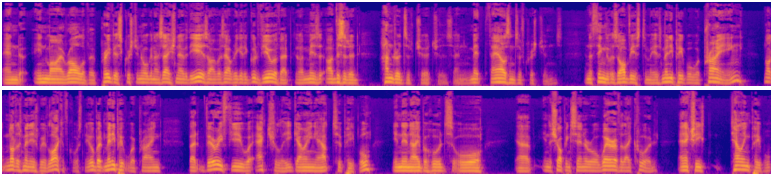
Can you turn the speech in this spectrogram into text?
And in my role of a previous Christian organisation over the years, I was able to get a good view of that because I, mes- I visited hundreds of churches and met thousands of Christians. And the thing that was obvious to me is many people were praying, not, not as many as we'd like, of course, Neil, but many people were praying, but very few were actually going out to people in their neighbourhoods or uh, in the shopping centre or wherever they could and actually telling people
